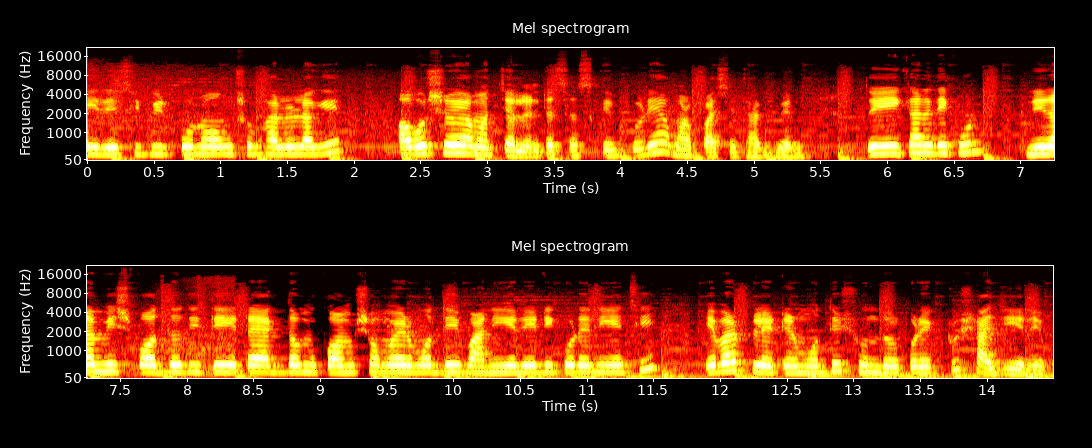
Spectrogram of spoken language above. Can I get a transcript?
এই রেসিপির কোনো অংশ ভালো লাগে, অবশ্যই আমার চ্যানেলটা সাবস্ক্রাইব করে আমার পাশে থাকবেন। তো এইখানে দেখুন, নিরামিষ পদ্ধতিতে এটা একদম কম সময়ের মধ্যেই বানিয়ে রেডি করে নিয়েছি। এবার প্লেটের মধ্যে সুন্দর করে একটু সাজিয়ে নেব।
